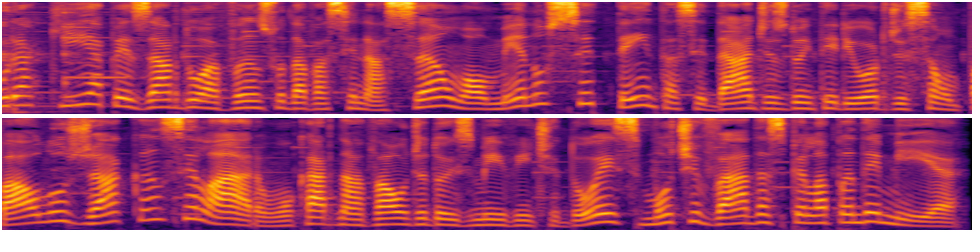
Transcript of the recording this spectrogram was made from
Por aqui, apesar do avanço da vacinação, ao menos 70 cidades do interior de São Paulo já cancelaram o Carnaval de 2022, motivadas pela pandemia.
